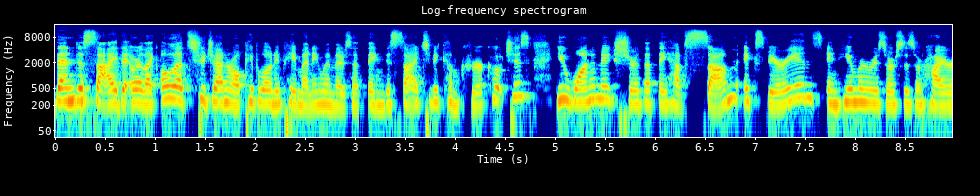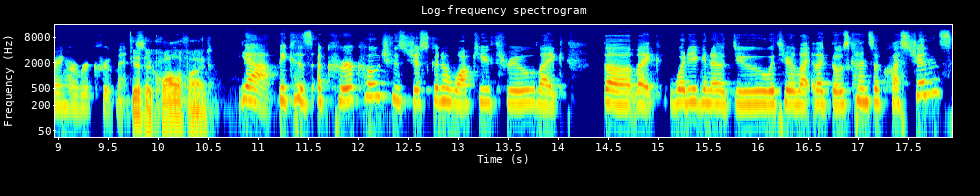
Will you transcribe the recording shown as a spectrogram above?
then decide or like oh that's too general. People only pay money when there's a thing. Decide to become career coaches. You want to make sure that they have some experience in human resources or hiring or recruitment. Yeah they're qualified. Yeah because a career coach who's just going to walk you through like the like what are you going to do with your life like those kinds of questions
